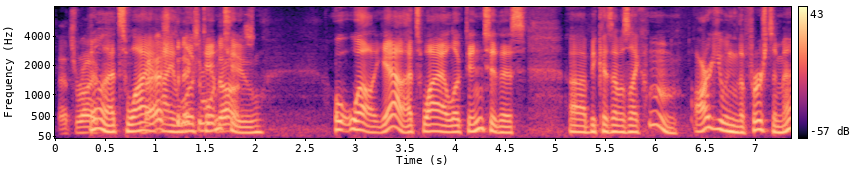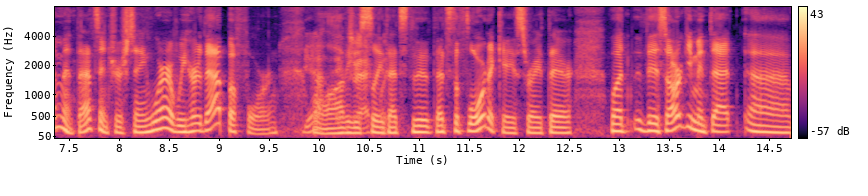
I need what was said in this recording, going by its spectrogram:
That's right. No, that's why Vash I looked into. dots. Well, yeah, that's why I looked into this uh, because I was like, hmm, arguing the First Amendment. That's interesting. Where have we heard that before? Yeah, well, obviously exactly. that's the that's the Florida case right there. But this argument that uh,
